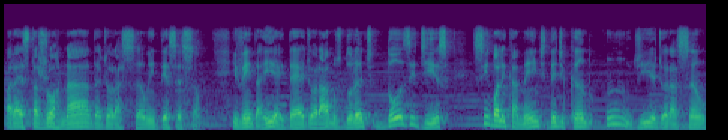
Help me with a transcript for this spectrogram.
para esta jornada de oração e intercessão. E vem daí a ideia de orarmos durante 12 dias, simbolicamente dedicando um dia de oração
